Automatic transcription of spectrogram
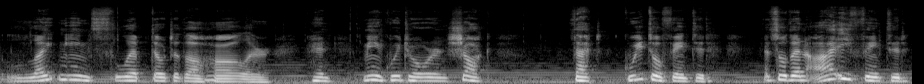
lightning slipped out of the hauler, and me and Guido were in shock that Guido fainted. And so then I fainted,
